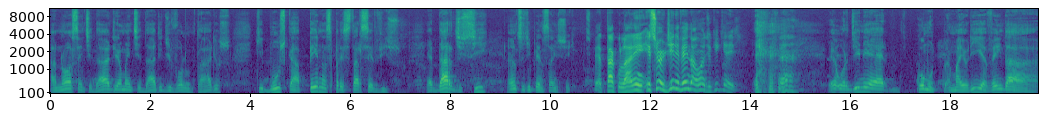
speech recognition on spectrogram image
A nossa entidade é uma entidade de voluntários que busca apenas prestar serviço, é dar de si antes de pensar em si. Espetacular, hein? Esse Ordine vem da onde? O que, que é isso? é. Ordine é, como a maioria, vem da,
